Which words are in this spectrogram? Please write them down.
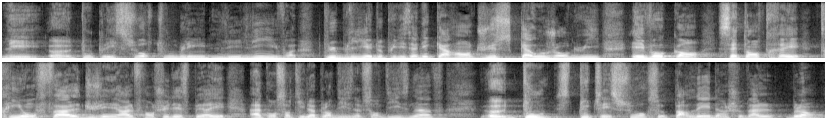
les, euh, toutes les sources, tous les, livres publiés depuis les années 40 jusqu'à aujourd'hui, évoquant cette entrée triomphale du général Franchet d'Espéré à Constantinople en 1919, euh, toutes ces sources parlaient d'un cheval blanc.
